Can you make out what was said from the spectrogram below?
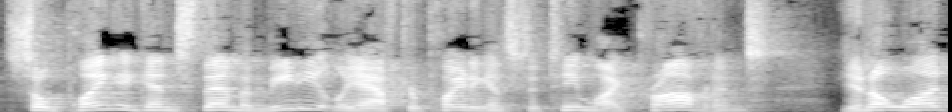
So playing against them immediately after playing against a team like Providence, you know what?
